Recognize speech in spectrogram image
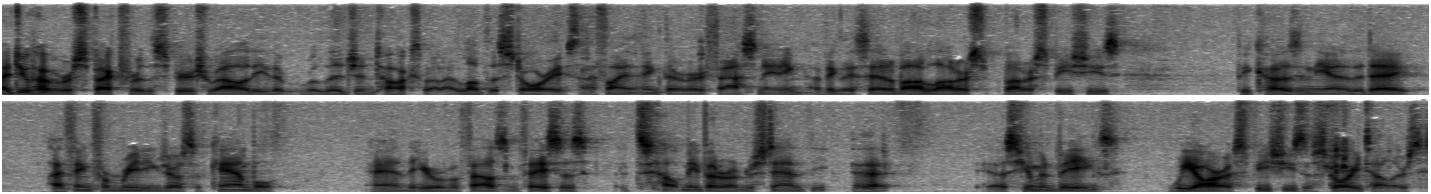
I do have a respect for the spirituality that religion talks about. I love the stories. I find think they're very fascinating. I think they said about a lot of, about our species because in the end of the day, I think from reading Joseph Campbell and The Hero of a Thousand Faces, it's helped me better understand the, that as human beings, we are a species of storytellers.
